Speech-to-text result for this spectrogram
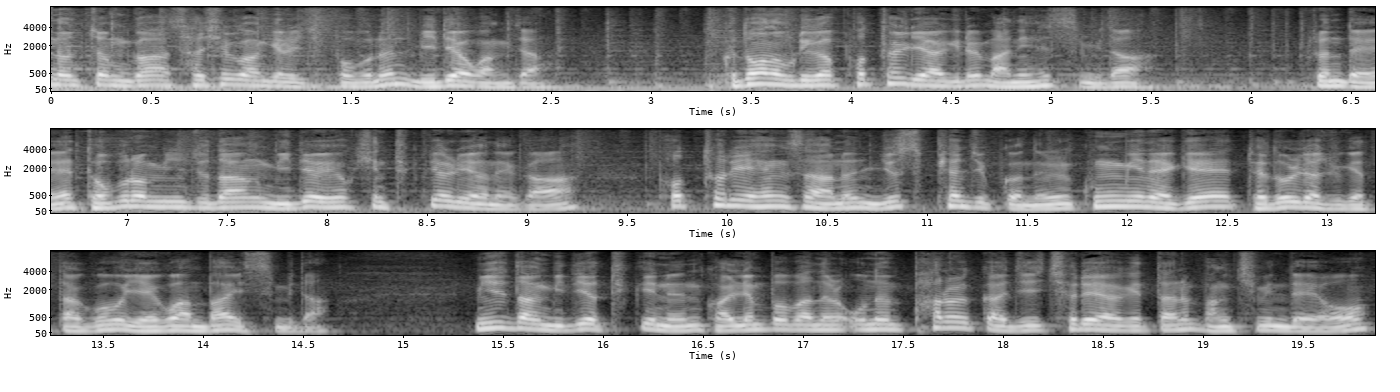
논점과 사실관계를 짚어보는 미디어 광장. 그동안 우리가 포털 이야기를 많이 했습니다. 그런데 더불어민주당 미디어혁신특별위원회가 포털이 행사하는 뉴스 편집권을 국민에게 되돌려주겠다고 예고한 바 있습니다. 민주당 미디어 특위는 관련 법안을 오는 8월까지 처리하겠다는 방침인데요.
